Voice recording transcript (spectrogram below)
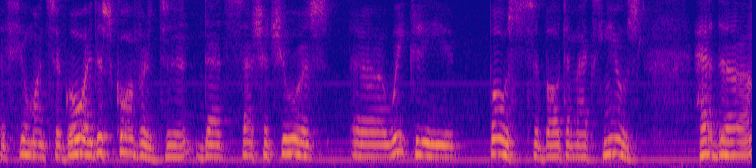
a few months ago, I discovered uh, that Sacha Chua's uh, weekly posts about Emacs News had uh,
